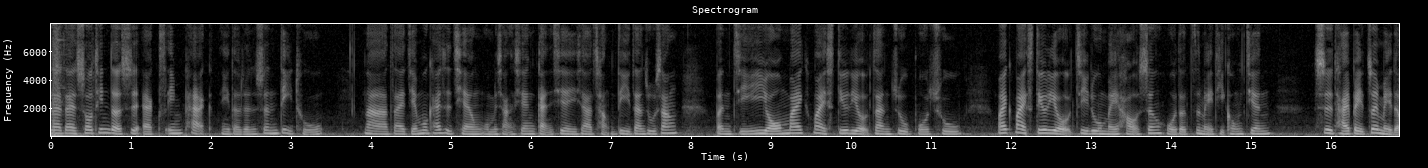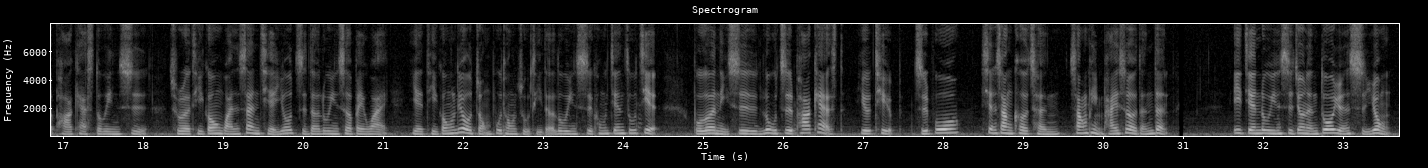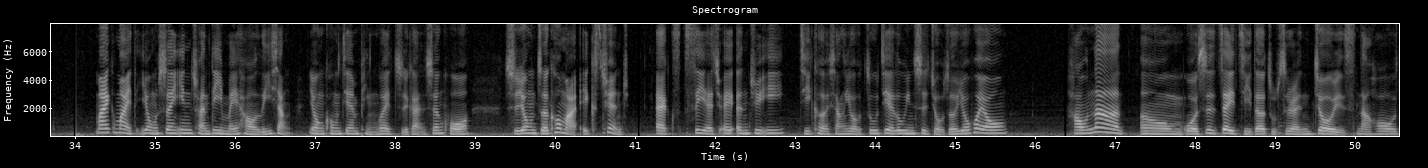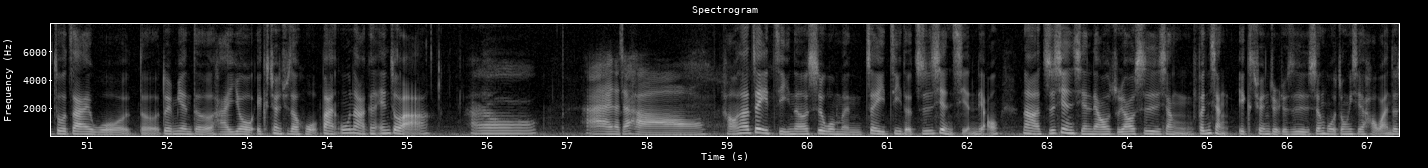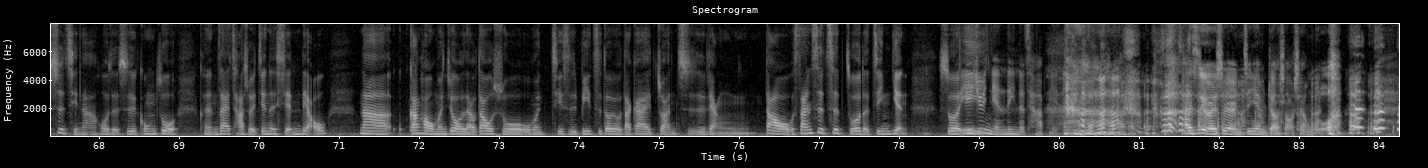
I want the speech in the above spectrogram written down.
现在在收听的是 X Impact，你的人生地图。那在节目开始前，我们想先感谢一下场地赞助商。本集由 Mike Mike Studio 赞助播出。Mike Mike Studio 记录美好生活的自媒体空间，是台北最美的 Podcast 录音室。除了提供完善且优质的录音设备外，也提供六种不同主题的录音室空间租借。不论你是录制 Podcast、YouTube 直播。线上课程、商品拍摄等等，一间录音室就能多元使用。MicMind 用声音传递美好理想，用空间品味质感生活。使用折扣码 Exchange X C H A N G E 即可享有租借录音室九折优惠哦。好，那嗯，我是这一集的主持人 Joyce，然后坐在我的对面的还有 Exchange 的伙伴 Una 跟 Angela。Hello。嗨，大家好。好，那这一集呢，是我们这一季的支线闲聊。那支线闲聊主要是想分享 Exchanger，就是生活中一些好玩的事情啊，或者是工作可能在茶水间的闲聊。那刚好我们就有聊到说，我们其实彼此都有大概转职两到三四次左右的经验。所以依据年龄的差别，还是有一些人经验比较少，像我。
